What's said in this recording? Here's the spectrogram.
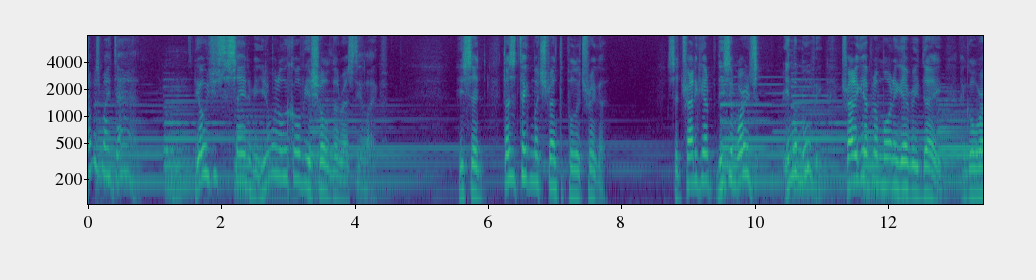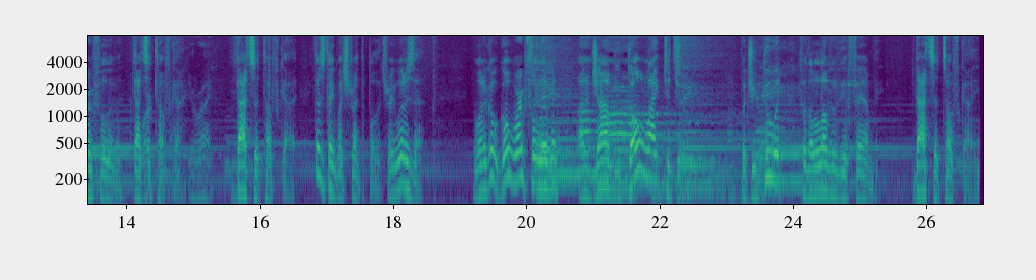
That was my dad. He always used to say to me, You don't want to look over your shoulder the rest of your life. He said, Doesn't take much strength to pull a trigger. He said, Try to get, these are words in the movie. Try to get up in the morning every day and go work for a living. That's work a tough guy. You're right. That's a tough guy. It doesn't take much strength to pull a trigger. What is that? You want to go? Go work for a living on a job you don't like to do, but you do it for the love of your family. That's a tough guy.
